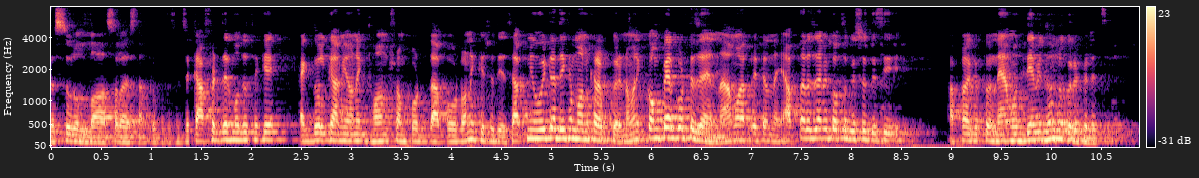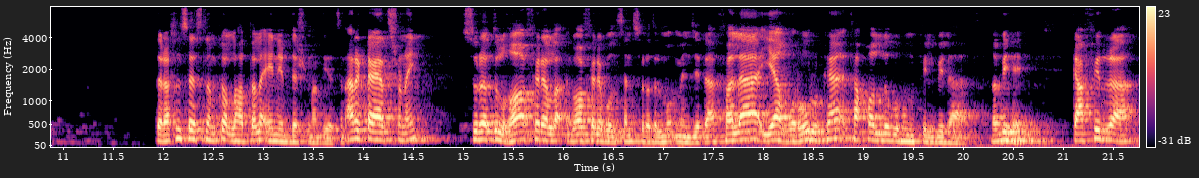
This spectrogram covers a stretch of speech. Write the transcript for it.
রসুল্লাহ সাল্লাহ ইসলামকে বলতেছেন যে, কাফেরদের মধ্যে থেকে একদলকে আমি অনেক ধন, সম্পদ, দাপট, অনেক কিছু দিয়েছি। আপনি ওইটা দেখে মন খারাপ করেন মানে কম্পেয়ার করতে যায় না। আমার এটা নাই। আপনারা যে আমি কত কিছু দিছি, আপনাকে তো ন্যামত দিয়ে আমি ধন্য করে ফেলেছি। তো রাসুল ইসলামকে আল্লাহ তালা এই নির্দেশনা দিয়েছেন। আরেকটা আয়াত শোনাই। সুরাতুল গফের গফেরে বলছেন, সুরাতুল মুমিন যেটা, ফালা ইয়া গরুরখা তাকল্লুবহুম ফিল বিলাদ। নবী হে, কাফিররা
